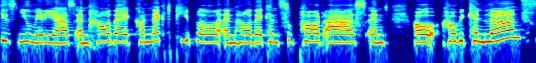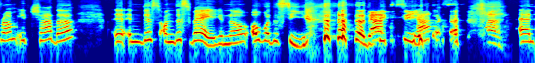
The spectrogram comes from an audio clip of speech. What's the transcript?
these new medias and how they connect people and how they can support us and how how we can learn from each other in this on this way you know over the sea the yes, big sea yes, yes. and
